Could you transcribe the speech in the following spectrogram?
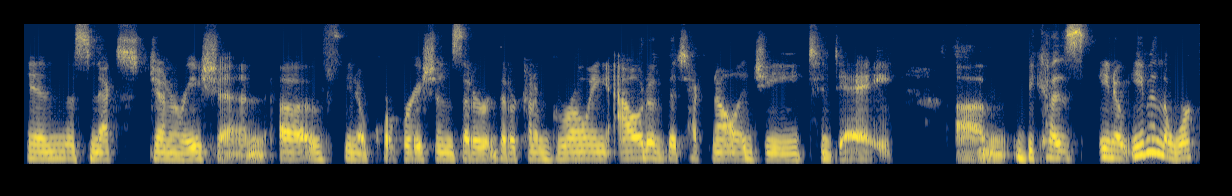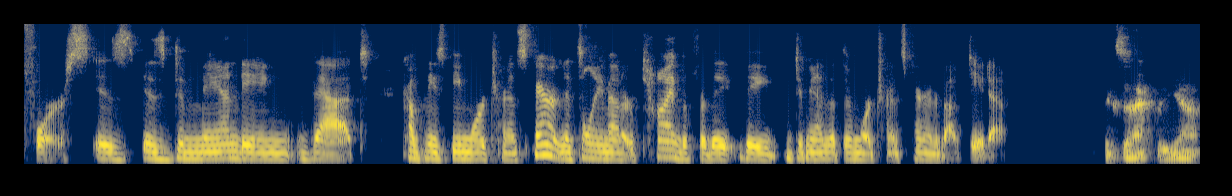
in this next generation of you know corporations that are that are kind of growing out of the technology today. Um, because you know even the workforce is is demanding that companies be more transparent. It's only a matter of time before they they demand that they're more transparent about data exactly yeah.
